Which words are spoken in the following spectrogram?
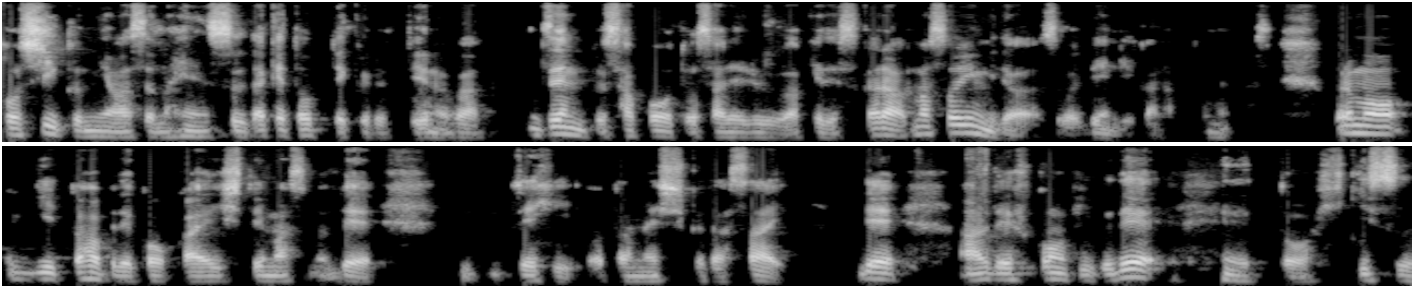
欲しい組み合わせの変数だけ取ってくるっていうのが全部サポートされるわけですから、まあそういう意味ではすごい便利かなと思います。これも GitHub で公開してますので、ぜひお試しください。で、RDF Config で、えっと、引数、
